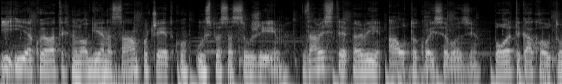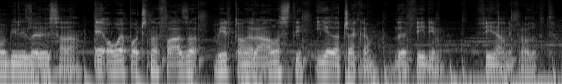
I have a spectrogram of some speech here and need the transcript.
I iako je ova tehnologija na samom početku, uspio sam se uživim. Zamislite prvi auto koji se vozio. Pogledajte kako automobili izgledaju sada. E, ovo je početna faza virtualne realnosti i jedva čekam da vidim finalni produkt.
